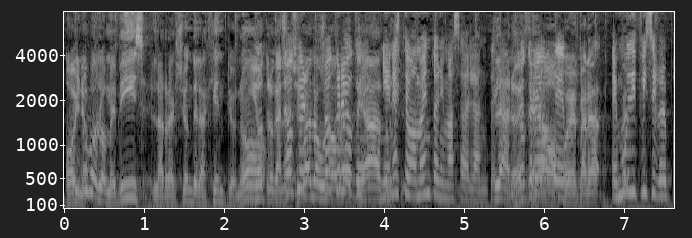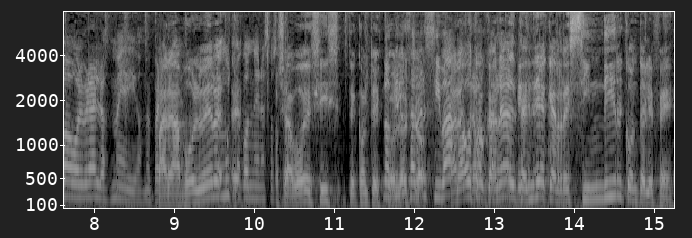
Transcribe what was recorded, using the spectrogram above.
hoy no. ¿Cómo lo medís? ¿La reacción de la gente o no? Y otro canal. Si Yo a creo- una yo creo que teatro, ni en este momento ni más adelante. Claro, yo creo no, que porque para- es muy difícil que lo pueda volver a los medios, me parece. Para volver. Hay mucha eh, condena o social. sea, vos decís, te contesto. No, quiero Locho, saber si va para otro canal tendría que rescindir con Telefe.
